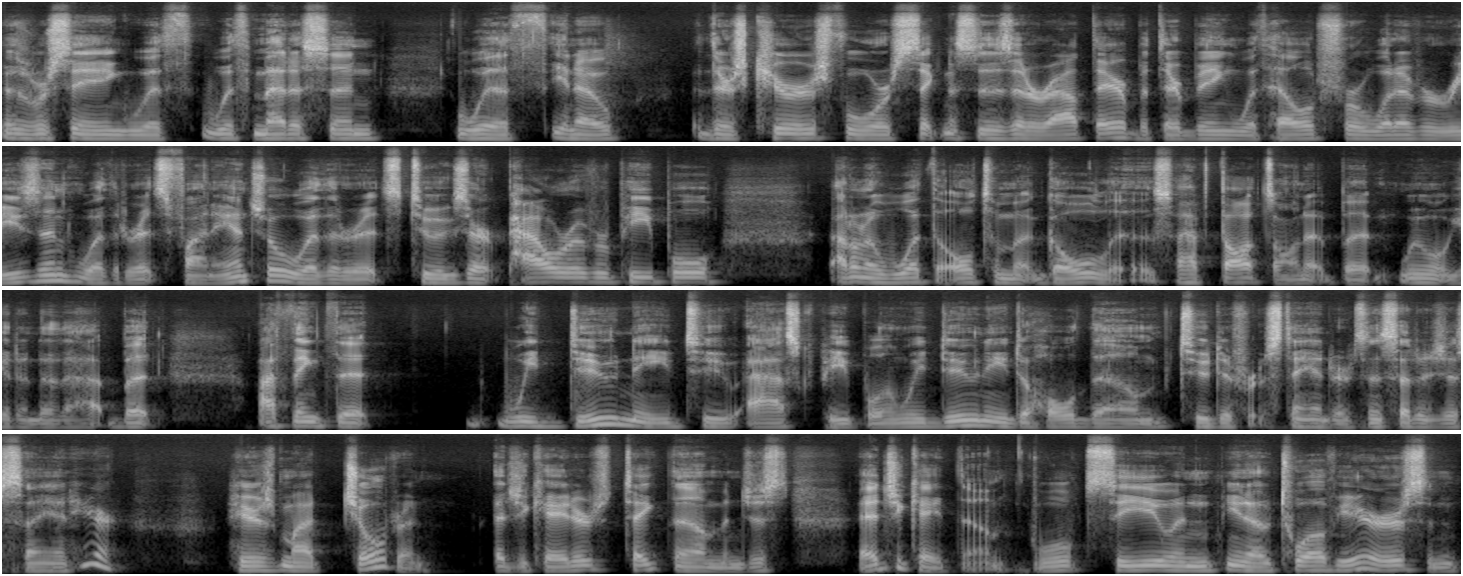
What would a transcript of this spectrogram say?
as we're seeing with with medicine, with you know, there's cures for sicknesses that are out there, but they're being withheld for whatever reason, whether it's financial, whether it's to exert power over people. I don't know what the ultimate goal is. I have thoughts on it, but we won't get into that. But I think that we do need to ask people and we do need to hold them to different standards instead of just saying, here, here's my children. Educators, take them and just educate them. We'll see you in, you know, 12 years and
